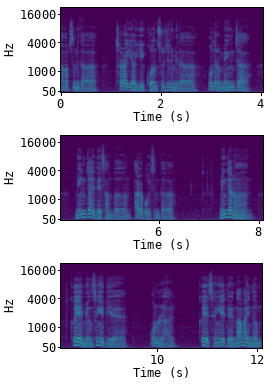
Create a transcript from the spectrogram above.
반갑습니다. 철학 이야기 권수진입니다. 오늘은 맹자, 맹자에 대해서 한번 알아보겠습니다. 맹자는 그의 명성에 비해 오늘날 그의 생애에 대해 남아있는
